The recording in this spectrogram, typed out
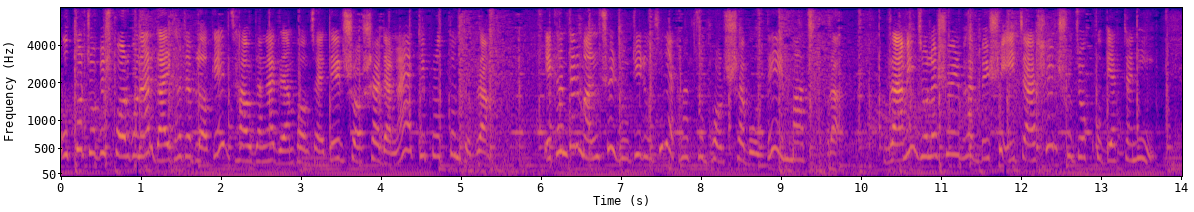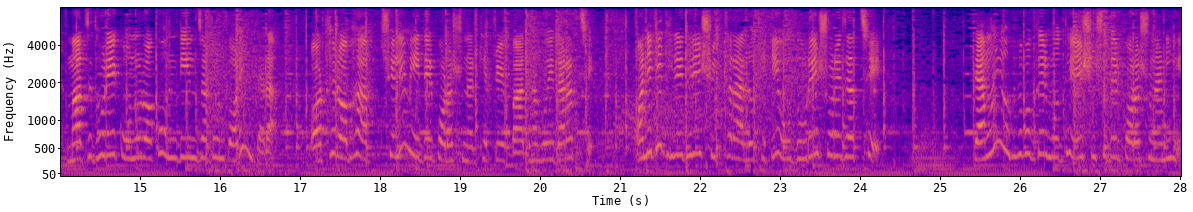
উত্তর চব্বিশ পরগনার গাইঘাটা ব্লকের ঝাউডাঙ্গা গ্রাম পঞ্চায়েতের শশাডাঙ্গা একটি প্রত্যন্ত গ্রাম। এখানকার মানুষের রুটি রুজির একমাত্র ভরসা বলতে মাছ ধরা। গ্রামে জলাশয়ের ভাগ বেশি চাষের সুযোগ খুব একটা নেই। মাছ ধরে কোনো রকম দিন যাপন করেন তারা। অর্থের অভাব, ছেলে মেয়েদের পড়াশোনার ক্ষেত্রে বাধা হয়ে দাঁড়াচ্ছে। অনেকে ধীরে ধীরে শিক্ষার আলো থেকেও দূরে সরে যাচ্ছে। তেমনই অভিভাবকদের মধ্যে শিশুদের পড়াশোনা নিয়ে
